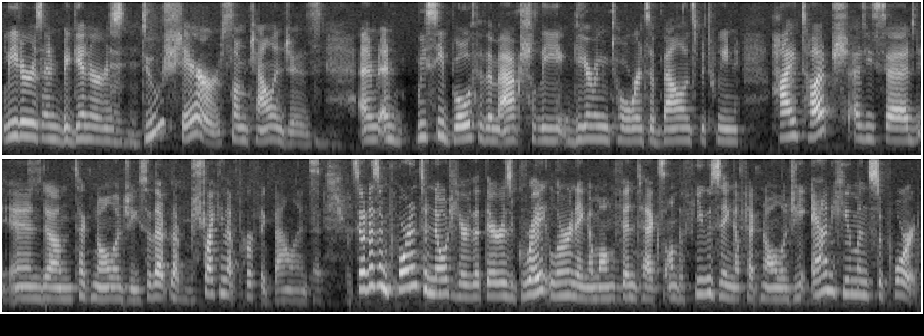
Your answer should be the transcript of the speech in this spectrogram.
leaders and beginners mm-hmm. do share some challenges. And, and we see both of them actually gearing towards a balance between high touch, as you said, yes. and um, technology. So that, that mm-hmm. striking that perfect balance. So it is important to note here that there is great learning among fintechs on the fusing of technology and human support.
